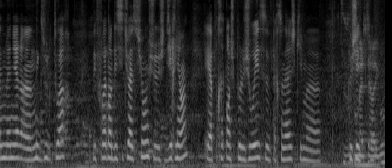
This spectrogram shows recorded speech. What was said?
une manière, un exultoire. Des fois, dans des situations, je, je dis rien et après, quand je peux le jouer, ce personnage qui m'a. Que j'ai- alter ego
